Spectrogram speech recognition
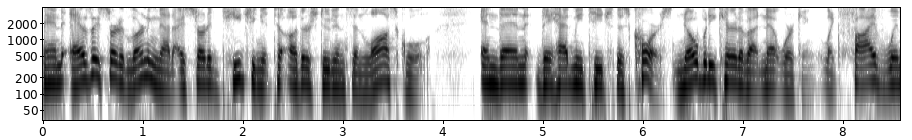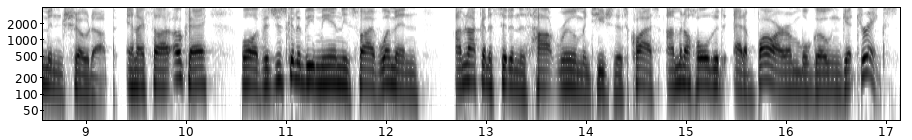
And as I started learning that, I started teaching it to other students in law school. And then they had me teach this course. Nobody cared about networking. Like five women showed up. And I thought, okay, well, if it's just going to be me and these five women, I'm not going to sit in this hot room and teach this class. I'm going to hold it at a bar and we'll go and get drinks.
